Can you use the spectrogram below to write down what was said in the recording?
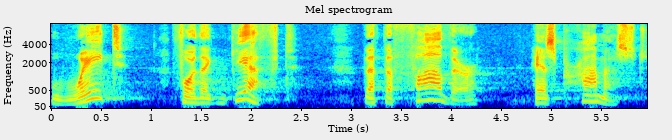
Wait for the gift that the Father has promised,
